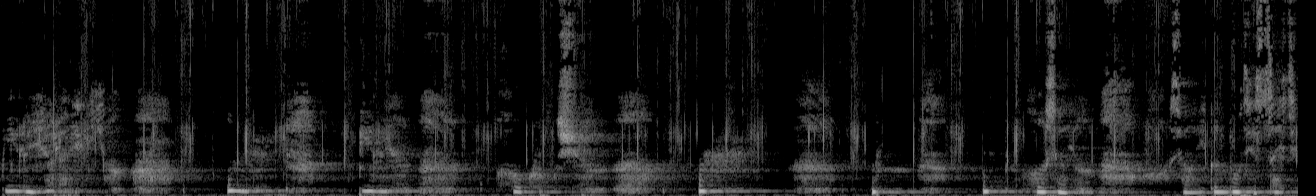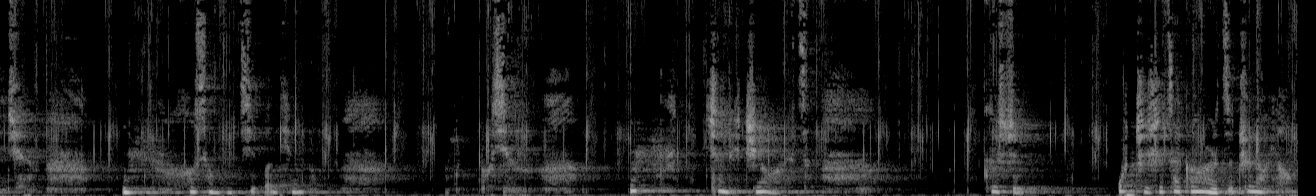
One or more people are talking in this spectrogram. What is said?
逼里越来越痒，嗯，逼里好空虚，嗯，好想要。塞进去，嗯，好想被挤半天呢。不行，嗯，这里只有儿子。可是，我只是在跟儿子治疗腰围。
